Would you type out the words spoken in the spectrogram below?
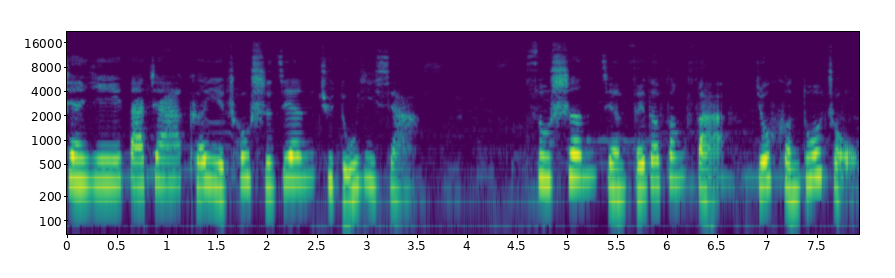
建议大家可以抽时间去读一下。塑身减肥的方法有很多种，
